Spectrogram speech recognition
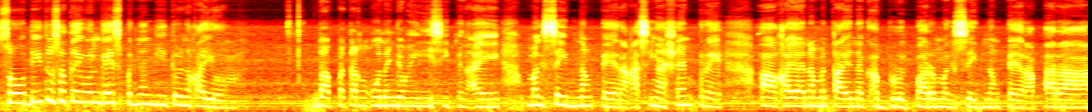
So dito sa Taiwan guys, pag nandito na kayo, dapat ang unang yung iisipin ay mag-save ng pera kasi nga syempre ah, kaya naman tayo nag-abroad para mag-save ng pera para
